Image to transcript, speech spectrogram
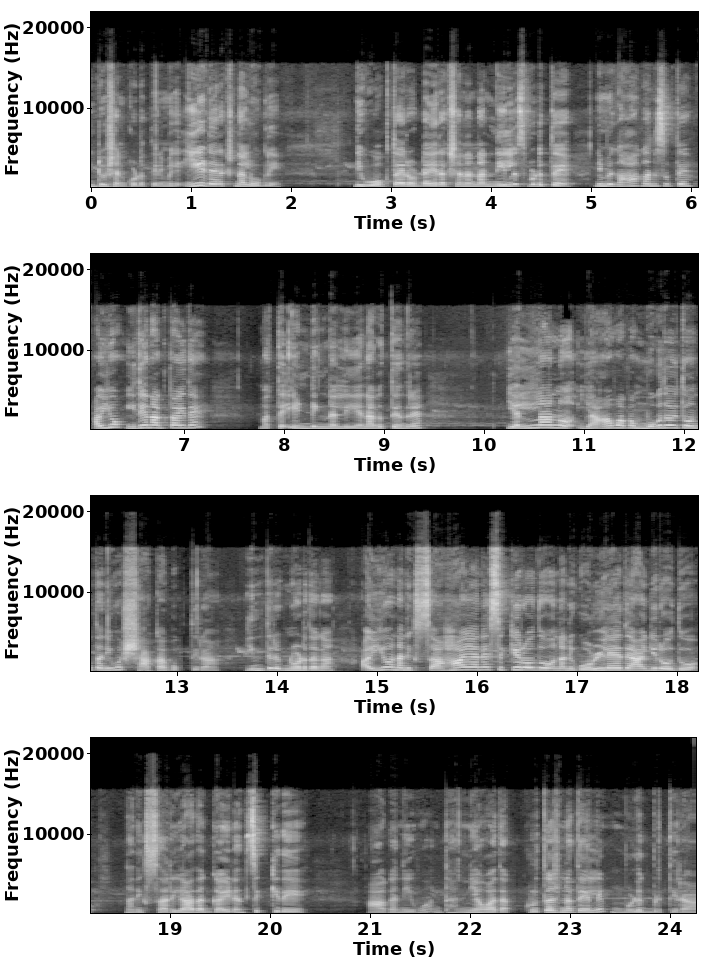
ಇಂಟ್ಯೂಷನ್ ಕೊಡುತ್ತೆ. ನಿಮಗೆ ಈ ಡೈರೆಕ್ಷನಲ್ಲಿ ಹೋಗ್ರಿ. ನೀವು ಹೋಗ್ತಾ ಇರೋ ಡೈರೆಕ್ಷನನ್ನು ನಿಲ್ಲಿಸ್ಬಿಡುತ್ತೆ. ನಿಮಗೆ ಆಗ ಅನಿಸುತ್ತೆ, ಅಯ್ಯೋ, ಇದೇನಾಗ್ತಾ ಇದೆ? ಮತ್ತು ಎಂಡಿಂಗ್ನಲ್ಲಿ ಏನಾಗುತ್ತೆ ಅಂದರೆ, ಎಲ್ಲನೂ ಯಾವಾಗ ಮುಗಿದೋಯ್ತು ಅಂತ ನೀವು ಶಾಕ್ ಆಗೋಗ್ತೀರಾ ಹಿಂತಿರುಗಿ ನೋಡಿದಾಗ ಅಯ್ಯೋ, ನನಗೆ ಸಹಾಯನೇ ಸಿಕ್ಕಿರೋದು, ನನಗೆ ಒಳ್ಳೆಯದೇ ಆಗಿರೋದು, ನನಗೆ ಸರಿಯಾದ ಗೈಡೆನ್ಸ್ ಸಿಕ್ಕಿದೆ. ಆಗ ನೀವು ಧನ್ಯವಾದ ಕೃತಜ್ಞತೆಯಲ್ಲಿ ಮುಳುಗ್ಬಿಡ್ತೀರಾ?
